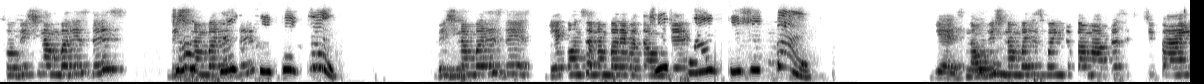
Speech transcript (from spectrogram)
So which number is this? Which number is this? 66. Which number is this? Ye kaun sa number hai batao mujhe? 65. Yes. Now which number is going to come after 65?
